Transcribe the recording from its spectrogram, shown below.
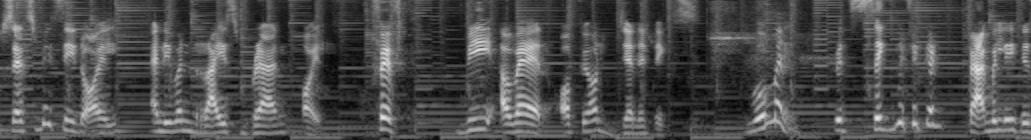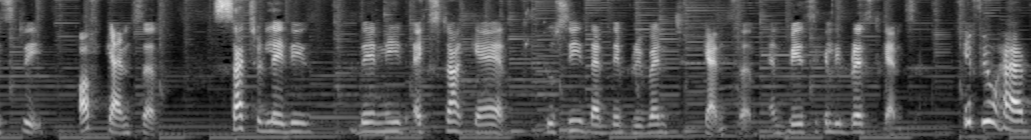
sesame seed oil, and even rice bran oil. Fifth, be aware of your genetics. Women with significant family history of cancer, such ladies, they need extra care to see that they prevent cancer and basically breast cancer. If you have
